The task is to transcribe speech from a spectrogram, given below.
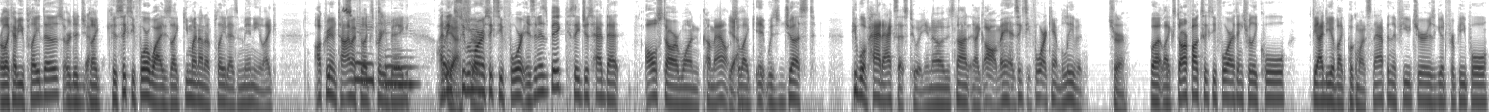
or like, have you played those? Or did you Yeah. like? Because 64 wise, like, you might not have played as many. Like, Ocarina of Time, I feel like it's pretty big. I Oh, think yeah, Super sure. Mario 64 isn't as big because they just had that All Star one come out. Yeah. So like, it was just people have had access to it. You know, it's not like, oh man, 64, I can't believe it. Sure. But like Star Fox 64, I think is really cool. The idea of like Pokemon Snap in the future is good for people.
